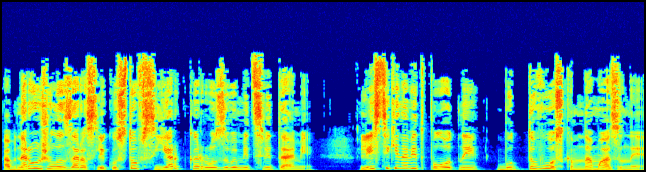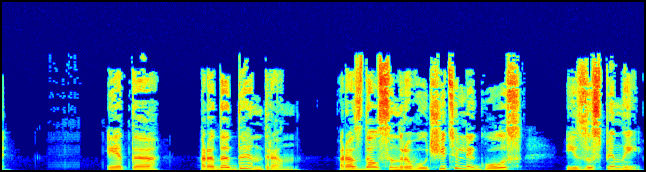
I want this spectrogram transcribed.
обнаружила заросли кустов с ярко-розовыми цветами. Листики на вид плотные, будто воском намазанные. «Это рододендрон», — раздался нравоучительный голос из-за спины.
